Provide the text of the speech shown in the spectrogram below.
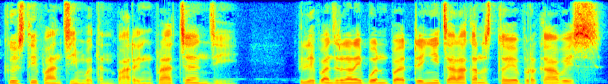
Gusti panci mboten paring prajanji bilih panjenenganipun badhe ngicalaken sedaya perkawis.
